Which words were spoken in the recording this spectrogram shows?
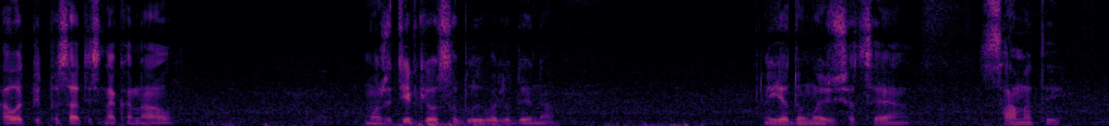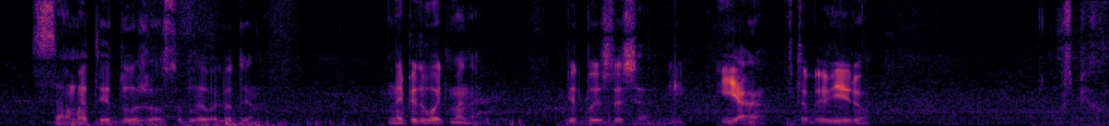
А от підписатись на канал може тільки особлива людина. І я думаю, що це саме ти. Саме ти дуже особлива людина. Не підводь мене. Підписуйся. Я в тебе вірю. Успіху.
